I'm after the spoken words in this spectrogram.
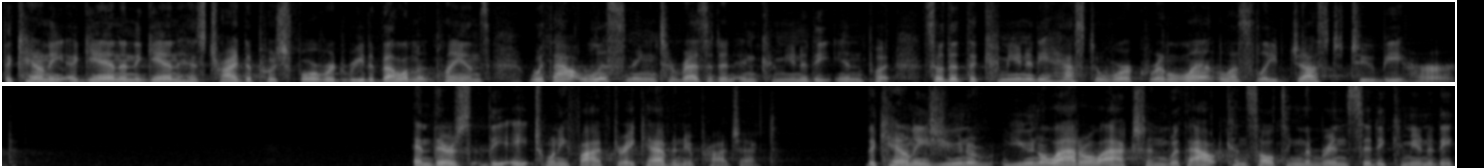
The county again and again has tried to push forward redevelopment plans without listening to resident and community input, so that the community has to work relentlessly just to be heard. And there's the 825 Drake Avenue project the county's uni- unilateral action without consulting the Marin City community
